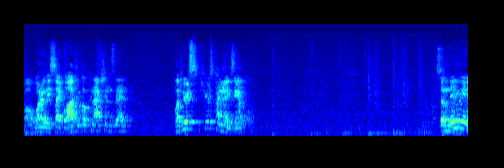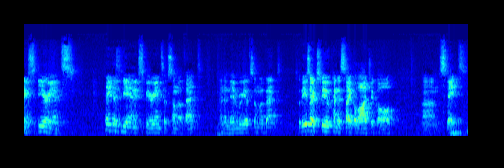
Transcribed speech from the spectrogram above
Well, what are these psychological connections then? Well, here's, here's kind of an example. So, memory and experience take this to be an experience of some event and a memory of some event. So, these are two kind of psychological um, states.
